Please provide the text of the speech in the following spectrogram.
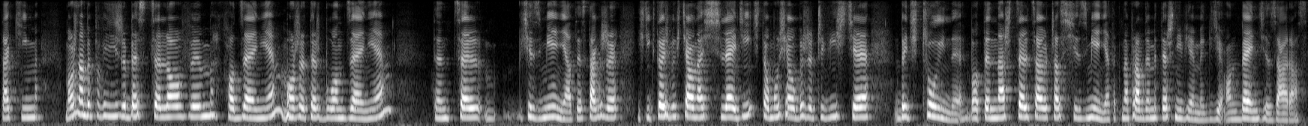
takim, można by powiedzieć, że bezcelowym chodzeniem, może też błądzeniem. Ten cel się zmienia. To jest tak, że jeśli ktoś by chciał nas śledzić, to musiałby rzeczywiście być czujny, bo ten nasz cel cały czas się zmienia. Tak naprawdę my też nie wiemy, gdzie on będzie zaraz.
